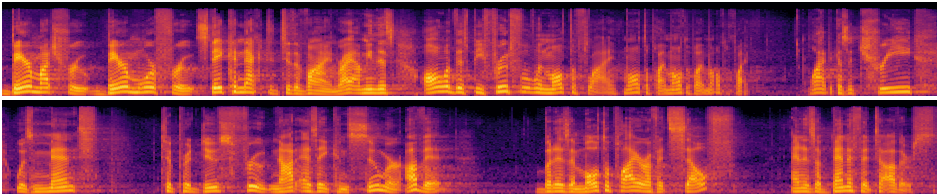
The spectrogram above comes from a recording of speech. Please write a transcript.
bear much fruit, bear more fruit, stay connected to the vine, right? I mean, this all of this be fruitful and multiply, multiply, multiply, multiply. Why? Because a tree was meant to produce fruit, not as a consumer of it but as a multiplier of itself and as a benefit to others.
